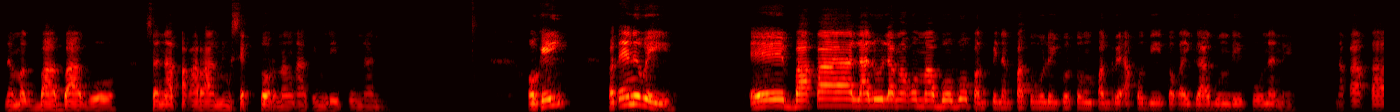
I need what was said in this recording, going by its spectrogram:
na magbabago sa napakaraming sektor ng ating lipunan. Okay? But anyway, eh baka lalo lang ako mabobo pag pinagpatuloy ko tong pag-react ko dito kay Gagong Lipunan eh. Nakaka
